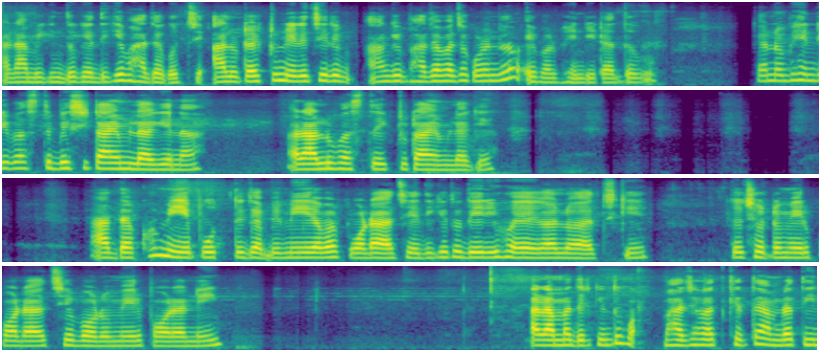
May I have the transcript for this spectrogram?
আর আমি কিন্তু এদিকে ভাজা করছি। আলুটা একটু নেড়ে চেড়ে আগে ভাজা ভাজা করে নিলাম, এবার ভেন্ডিটা দেবো। কেন ভেন্ডি ভাজতে বেশি টাইম লাগে না, আর আলু ভাজতে একটু টাইম লাগে। আর দেখো মেয়ে পড়তে যাবে, মেয়ের আবার পড়া আছে, এদিকে তো দেরি হয়ে গেল আজকে। তো ছোটো মেয়ের পড়া আছে, বড় মেয়ের পড়া নেই। আর আমাদের কিন্তু ভাজা ভাত খেতে আমরা তিন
